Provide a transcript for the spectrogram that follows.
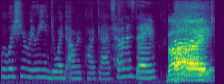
We wish you really enjoyed our podcast. Have a nice day. bye.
